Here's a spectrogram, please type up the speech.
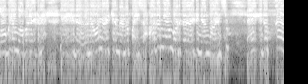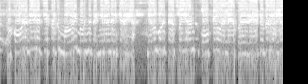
ഗോകുലം ഗോപാലേട്ടന് ഈ- ഇത് ലോൺ അടിക്കാൻ തന്ന പൈസ അതും ഞാൻ കൊടുത്തതായിട്ട് ഞാൻ കാണിച്ചു ഏ, ഇതൊക്കെ കോടതിയിൽ എത്തിയപ്പോഴേക്ക് മാറി മറിഞ്ഞത് എങ്ങനെയാണെന്ന് എനിക്കറിയില്ല ഞാൻ കൊടുത്ത എഫ്ഐആറിന്റെ കോപ്പിയോ അല്ലെ രേഖകളോ അല്ല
